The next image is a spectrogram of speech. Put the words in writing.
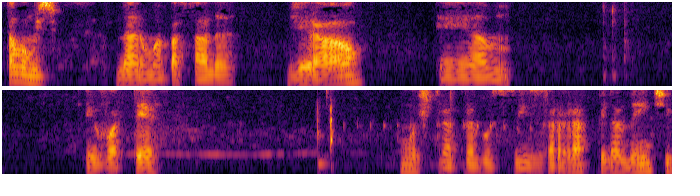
Então vamos dar uma passada geral. É, eu vou até mostrar para vocês rapidamente,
